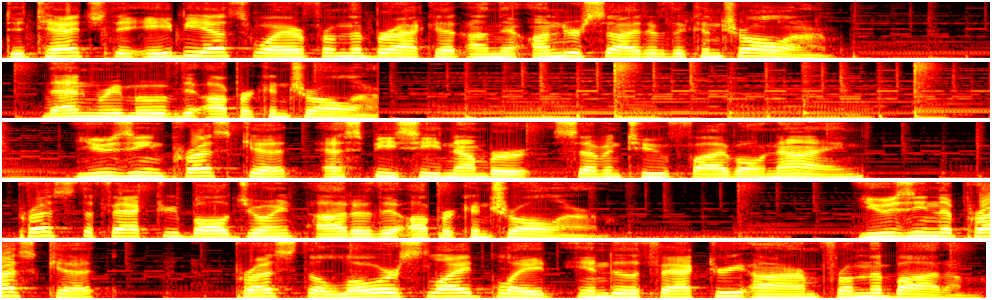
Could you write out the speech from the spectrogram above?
Detach the ABS wire from the bracket on the underside of the control arm. Then remove the upper control arm. Using press kit SPC number 72509, press the factory ball joint out of the upper control arm. Using the press kit, press the lower slide plate into the factory arm from the bottom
